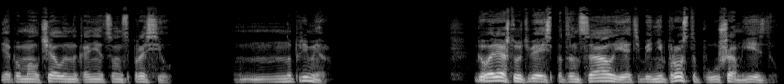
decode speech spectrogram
Я помолчал, и, наконец, он спросил. Например? Говоря, что у тебя есть потенциал, я тебе не просто по ушам ездил.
